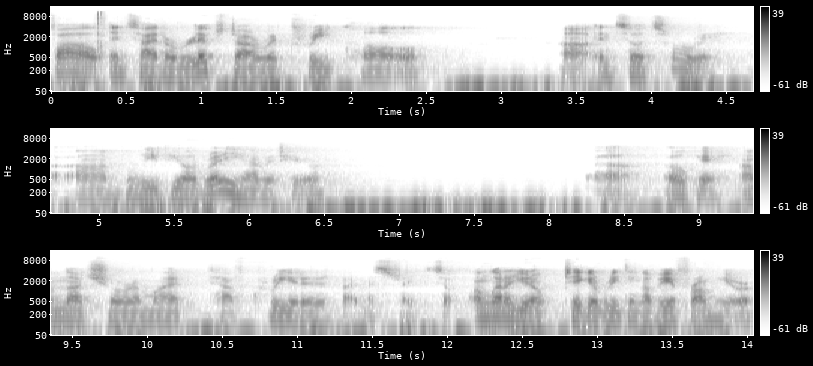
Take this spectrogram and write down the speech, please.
file inside our libs directory called uh, insert survey I believe you already have it here. Uh, okay I'm not sure I might have created it by mistake. So I'm gonna you know take everything away from here.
